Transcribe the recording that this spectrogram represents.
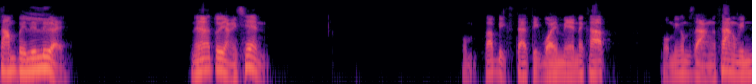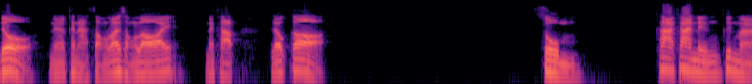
ซ้ำๆไปเรื่อยๆนะตัวอย่างเช่น ผม public static void main นะครับ ผมมีคำสั่งสร้าง Windows นะขนาด 200 200 นะครับ แล้วก็ สุ่มค่าค่าหนึ่งขึ้นมา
